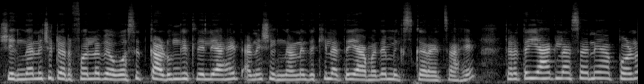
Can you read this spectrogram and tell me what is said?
शेंगदाण्याची टरफलं व्यवस्थित काढून घेतलेली आहेत आणि शेंगदाणे देखील आता यामध्ये मिक्स करायचं आहे. तर आता या ग्लासाने आपण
